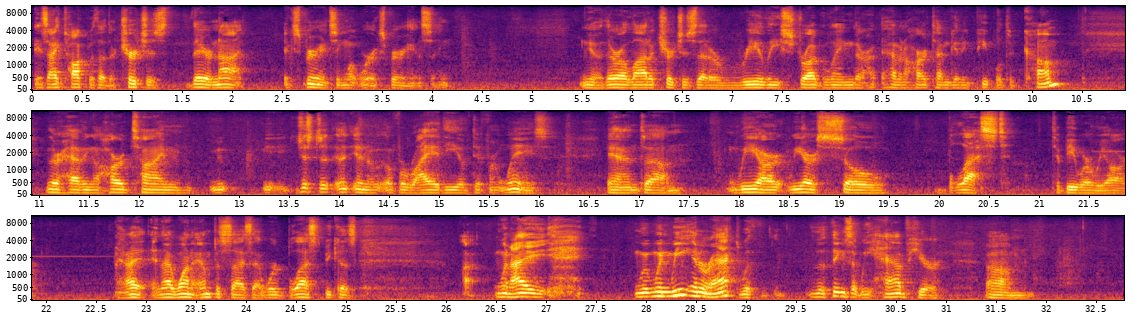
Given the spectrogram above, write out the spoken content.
as I talk with other churches, they are not experiencing what we're experiencing. You know, there are a lot of churches that are really struggling. They're having a hard time getting people to come they're having a hard time just in a, a variety of different ways. And um, we are we are so blessed to be where we are. And I, and I want to emphasize that word blessed because when I when, when we interact with the things that we have here um,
